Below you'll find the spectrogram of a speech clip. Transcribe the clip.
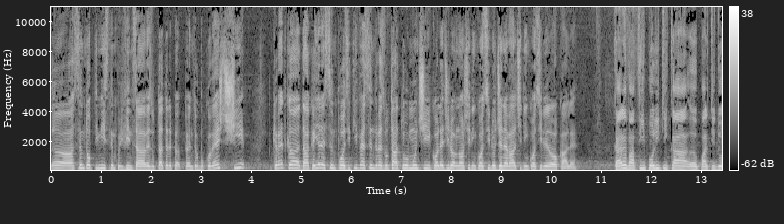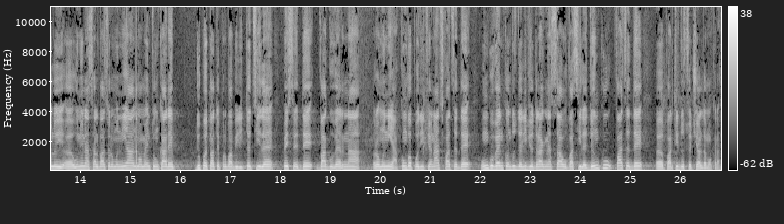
uh, sunt optimist în privința rezultatele pentru București și cred că dacă ele sunt pozitive, sunt rezultatul muncii colegilor noștri din Consiliul General și din Consiliile Locale. Care va fi politica uh, Partidului Uniunea Salvați România în momentul în care, după toate probabilitățile, PSD va guverna România. Cum vă poziționați față de un guvern condus de Liviu Dragnea sau Vasile Dâncu, față de uh, Partidul Social Democrat?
